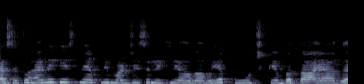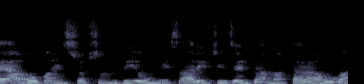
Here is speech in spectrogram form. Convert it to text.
ऐसे तो है नहीं कि इसने अपनी मर्ज़ी से लिख लिया होगा, भैया पूछ के बताया गया होगा इंस्ट्रक्शंस दी होंगी, सारी चीज़ें ड्रामा करा होगा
